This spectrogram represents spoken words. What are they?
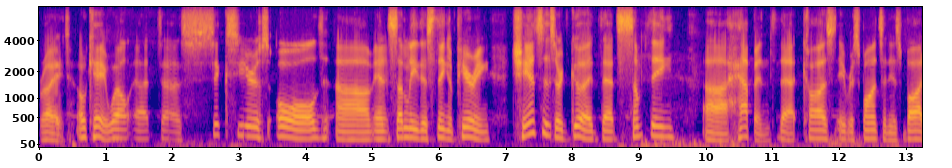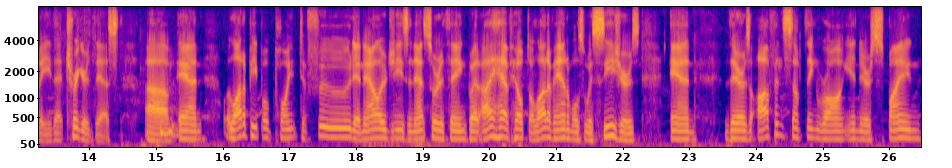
Right. Okay. Well, at uh, six years old, um, and suddenly this thing appearing, chances are good that something uh, happened that caused a response in his body that triggered this. Um, And a lot of people point to food and allergies and that sort of thing, but I have helped a lot of animals with seizures, and there's often something wrong in their spine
